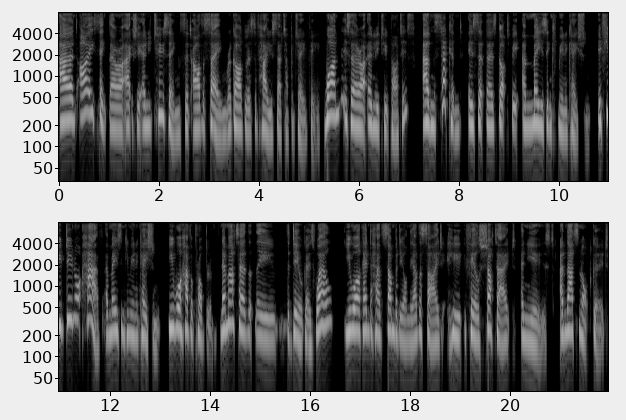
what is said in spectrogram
And I think there are actually only two things that are the same, regardless of how you set up a JV. One is there are only two parties. And the second is that there's got to be amazing communication. If you do not have amazing communication, you will have a problem. No matter that the, the deal goes well, you are going to have somebody on the other side who feels shut out and used. And that's not good.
